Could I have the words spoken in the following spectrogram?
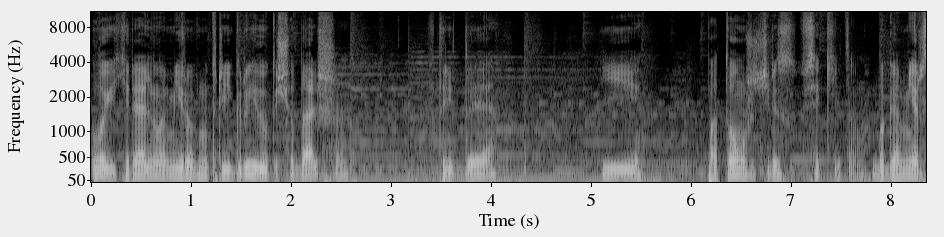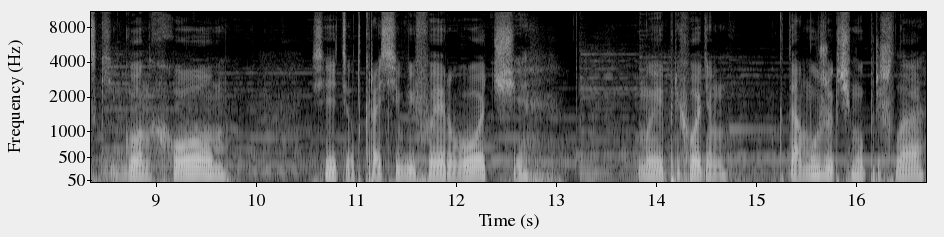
логики реального мира внутри игры идут еще дальше, в 3D, и потом уже через всякие там богомерзкие Gone Home, все эти вот красивые Firewatch, мы приходим к тому же, к чему пришла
